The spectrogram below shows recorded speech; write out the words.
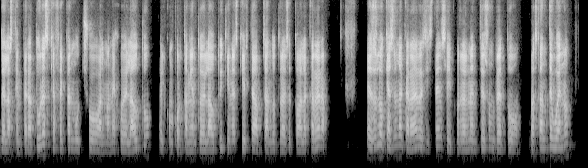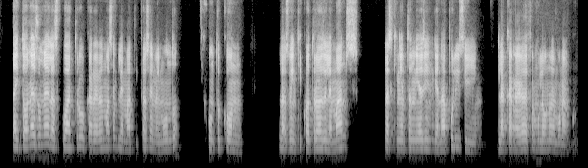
de las temperaturas que afectan mucho al manejo del auto, el comportamiento del auto y tienes que irte adaptando a través de toda la carrera. Eso es lo que hace una carrera de resistencia y pues realmente es un reto bastante bueno. Daytona es una de las cuatro carreras más emblemáticas en el mundo, junto con las 24 horas de Le Mans, las 500 millas de Indianápolis y la carrera de Fórmula 1 de Mónaco.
